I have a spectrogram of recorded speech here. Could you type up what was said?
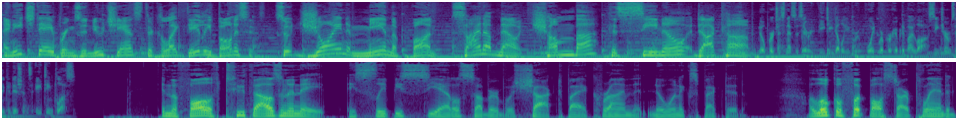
And each day brings a new chance to collect daily bonuses. So join me in the fun. Sign up now at chumbacasino.com. No purchase necessary. VGW Group. Void were prohibited by law. See terms and conditions. 18 plus. In the fall of 2008, a sleepy Seattle suburb was shocked by a crime that no one expected. A local football star planned a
